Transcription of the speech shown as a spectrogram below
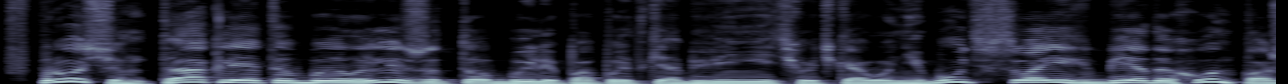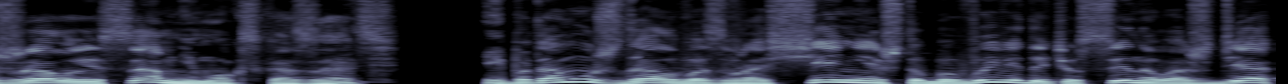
Впрочем, так ли это было, или же то были попытки обвинить хоть кого-нибудь в своих бедах, он, пожалуй, и сам не мог сказать. И потому ждал возвращения, чтобы выведать у сына вождя,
